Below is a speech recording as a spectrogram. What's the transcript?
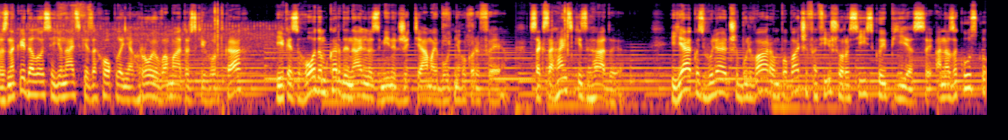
В знаки далося юнацьке захоплення грою в аматорських гуртках, яке згодом кардинально змінить життя майбутнього корифея. Саксаганський згадує: якось гуляючи бульваром, побачив афішу російської п'єси, а на закуску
